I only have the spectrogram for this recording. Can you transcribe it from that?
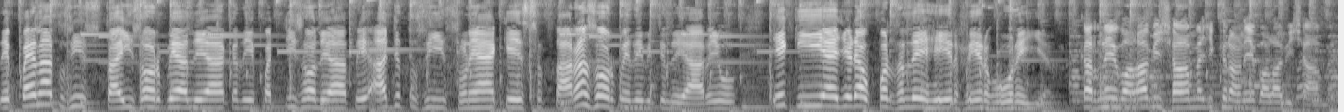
ਤੇ ਪਹਿਲਾਂ ਤੁਸੀਂ 2700 ਰੁਪਇਆ ਲਿਆ ਕਦੇ 2500 ਲਿਆ ਤੇ ਅੱਜ ਤੁਸੀਂ ਸੁਣਿਆ ਕਿ 1700 ਰੁਪਏ ਦੇ ਵਿੱਚ ਲਿਆ ਰਹੇ ਹੋ। ਇਹ ਕੀ ਹੈ ਜਿਹੜਾ ਉੱਪਰ ਥੱਲੇ ਹੇਰ ਫੇਰ ਹੋ ਰਹੀ ਹੈ? ਕਰਨੇ ਵਾਲਾ ਵੀ ਸ਼ਾਮ ਹੈ ਜੀ ਕਰਾਣੇ ਵਾਲਾ ਵੀ ਸ਼ਾਮ ਹੈ।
